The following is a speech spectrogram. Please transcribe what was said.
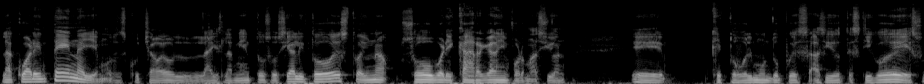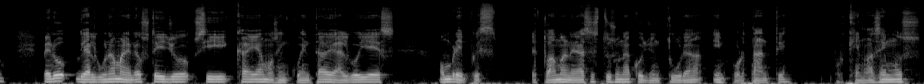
la cuarentena y hemos escuchado el aislamiento social y todo esto. Hay una sobrecarga de información. Eh, que todo el mundo pues ha sido testigo de eso, pero de alguna manera usted y yo sí caíamos en cuenta de algo y es, hombre, pues de todas maneras esto es una coyuntura importante, ¿por qué no hacemos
